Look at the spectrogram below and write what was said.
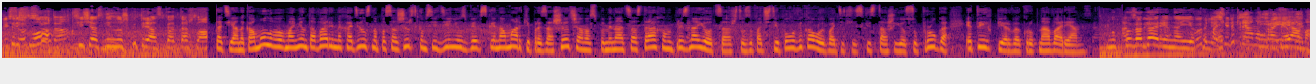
трясло. Да? Сейчас немножко тряска отошла. Татьяна Камолова в момент аварии находилась на пассажирском сиденье узбекской иномарки. Произошедшее она вспоминает со страхом и признается, что за почти полувековой водительский стаж ее супруга – это их первая крупная авария. Мы по Гагарина ехали. Вы хотели прямо проехать? Прямо.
